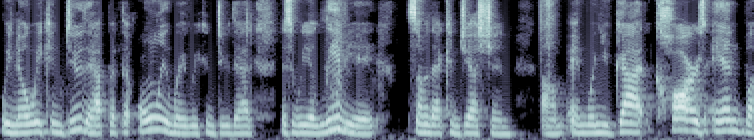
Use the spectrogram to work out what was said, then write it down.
We know we can do that, but the only way we can do that is we alleviate some of that congestion um, and when you got cars and bu-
